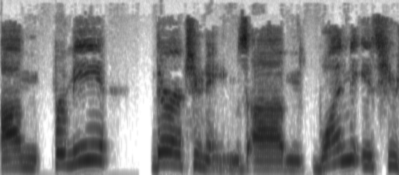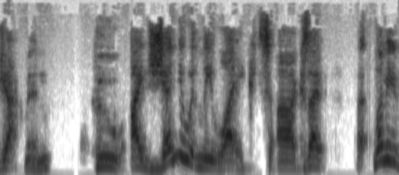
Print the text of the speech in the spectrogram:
Um, for me, there are two names. Um, one is Hugh Jackman, who I genuinely liked, uh, cause I, uh, let me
